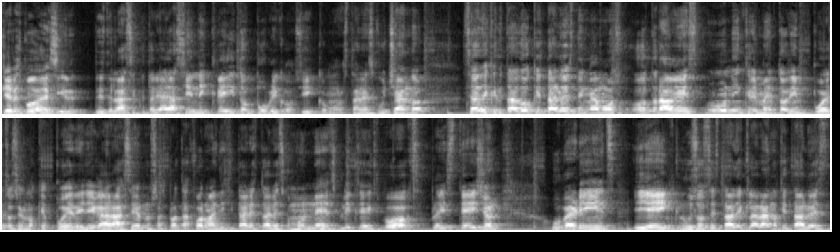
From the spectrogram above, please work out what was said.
¿Qué les puedo decir? Desde la Secretaría de Hacienda y Crédito Público, sí, como lo están escuchando, se ha decretado que tal vez tengamos otra vez un incremento de impuestos en lo que puede llegar a ser nuestras plataformas digitales tales como Netflix, Xbox, PlayStation, Uber Eats e incluso se está declarando que tal vez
